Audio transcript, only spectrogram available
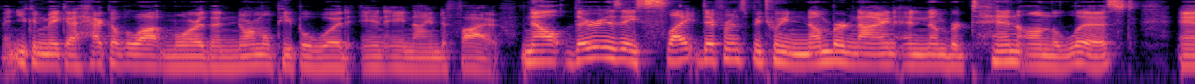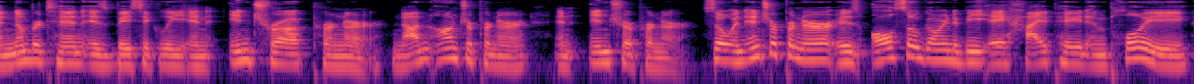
and you can make a heck of a lot more than normal people would in a nine to five. Now, there is a slight difference between number nine and number 10 on the list. And number 10 is basically an intrapreneur, not an entrepreneur, an intrapreneur. So an intrapreneur is also going to be a high paid employee,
